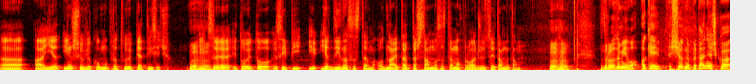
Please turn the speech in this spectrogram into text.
е, а є інший, в якому працює 5 тисяч. Мгм. І це і то, і то SAP. І єдина система. Одна і та, та ж сама система впроваджується і там, і там. Угу. Зрозуміло. Окей, ще одне питаннячко. Е,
